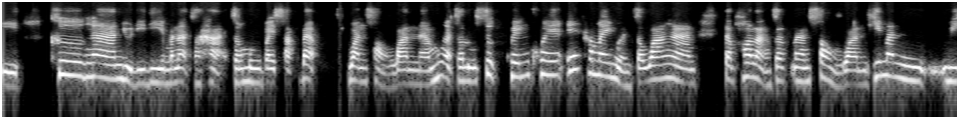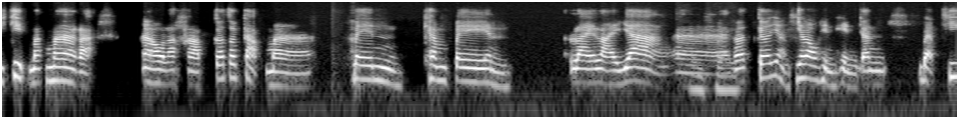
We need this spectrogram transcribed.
ดี คืองานอยู่ดีๆ มันอาจจะหายจากมึงไปสักแบบวันสองวันนะมึงอาจจะรู้สึกเคว้งเคว้งเอ๊ะทำไมเหมือนจะว่างงาน แต่พอหลังจากนั้นสองวันที่มันวิกฤตมากๆอะ เอาละครับ ก็จะกลับมาเป็นแคมเปญ หลายๆอย่างอ่าใช่ก็ก็อย่างที่เราเห็นเห็นกันแบบที่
